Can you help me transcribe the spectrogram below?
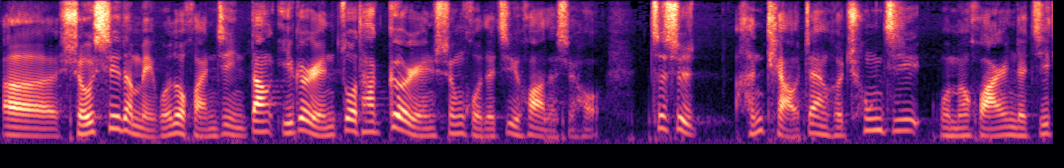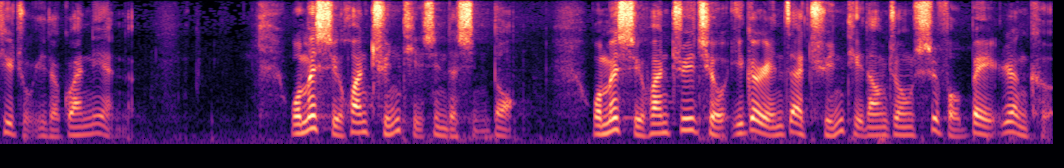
呃熟悉的美国的环境，当一个人做他个人生活的计划的时候，这是很挑战和冲击我们华人的集体主义的观念的。我们喜欢群体性的行动，我们喜欢追求一个人在群体当中是否被认可。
